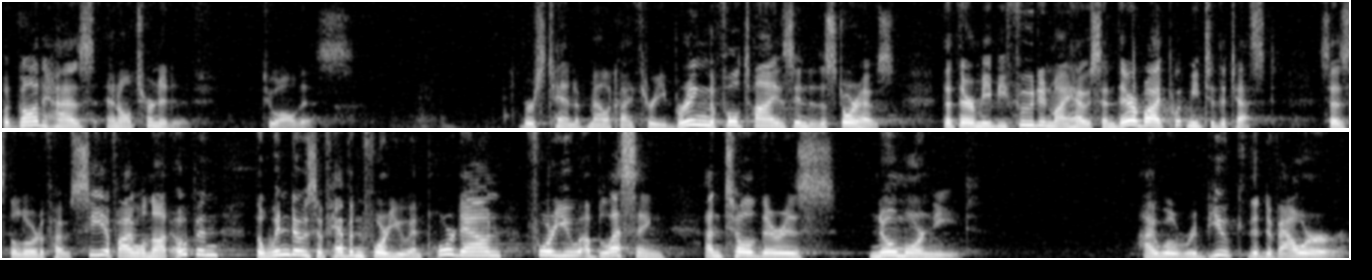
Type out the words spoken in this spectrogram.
But God has an alternative to all this. Verse 10 of Malachi 3 Bring the full tithes into the storehouse, that there may be food in my house, and thereby put me to the test, says the Lord of hosts. See if I will not open the windows of heaven for you and pour down for you a blessing until there is no more need. I will rebuke the devourer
